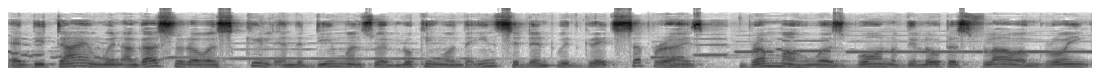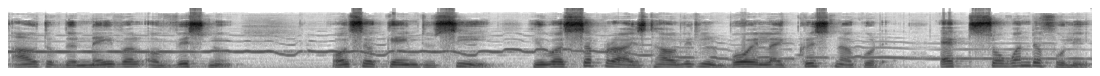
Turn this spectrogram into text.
At the time when Aghasura was killed and the demons were looking on the incident with great surprise, Brahma, who was born of the lotus flower growing out of the navel of Vishnu, also came to see. He was surprised how little boy like Krishna could act so wonderfully,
